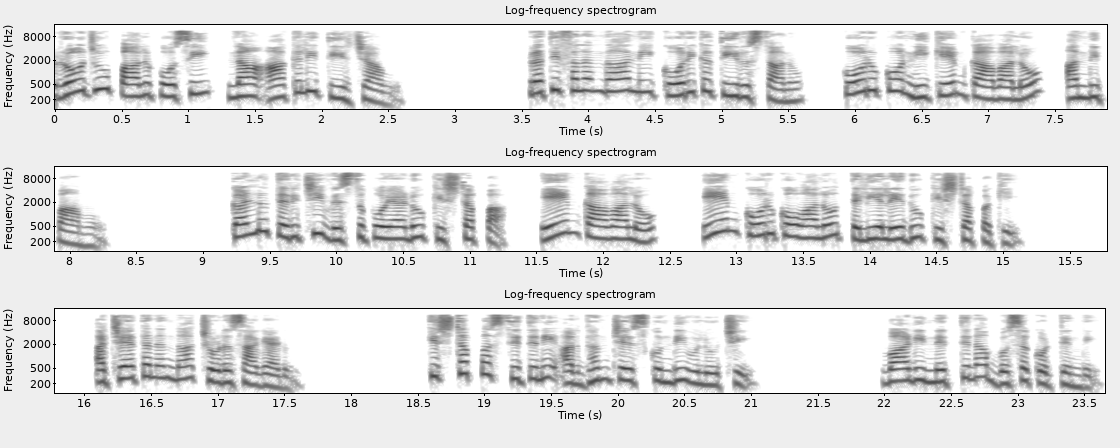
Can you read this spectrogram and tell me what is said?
రోజూ పాలుపోసి నా ఆకలి తీర్చావు. ప్రతిఫలంగా నీ కోరిక తీరుస్తాను. కోరుకో నీకేం కావాలో అంది పాము. కళ్ళు తెరిచి విస్తుపోయాడు కిష్టప్ప. ఏం కావాలో ఏం కోరుకోవాలో తెలియలేదు కిష్టప్పకి. అచేతనంగా చూడసాగాడు. కిష్టప్ప స్థితిని అర్థం చేసుకుంది ఉలూచి. వాడి నెత్తిన బుసకొట్టింది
